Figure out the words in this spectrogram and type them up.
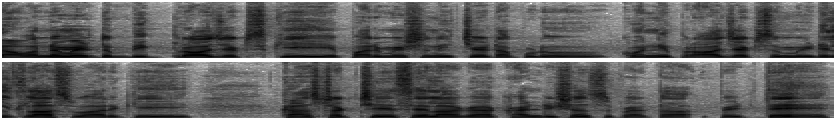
గవర్నమెంట్ బిగ్ ప్రాజెక్ట్స్కి పర్మిషన్ ఇచ్చేటప్పుడు కొన్ని ప్రాజెక్ట్స్ మిడిల్ క్లాస్ వారికి కన్స్ట్రక్ట్ చేసేలాగా కండిషన్స్ పెట్ట పెడితే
